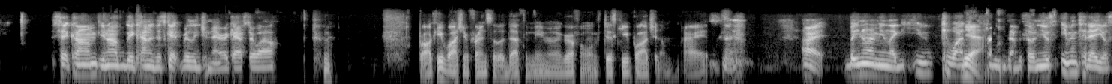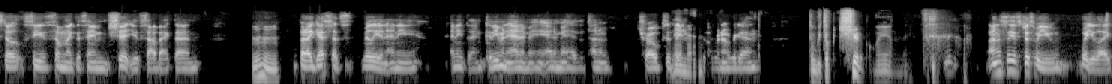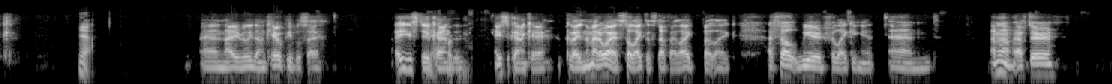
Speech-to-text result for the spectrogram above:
sitcoms. You know, they kind of just get really generic after a while. Bro, I'll keep watching Friends till the death of me. and My girlfriend will just keep watching them. All right. All right, but you know what I mean. Like you can watch Yeah. Friends episode, and you even today you'll still see some like the same shit you saw back then. Mm-hmm. But I guess that's really in any anything because even anime, anime has a ton of tropes that they do over and over again. Don't be talking shit about my anime. Honestly, it's just what you what you like. Yeah. And I really don't care what people say. I used to Yeah, kind of. I used to kind of care because I, no matter what, I still like the stuff I like. But like, I felt weird for liking it, and I don't know. After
